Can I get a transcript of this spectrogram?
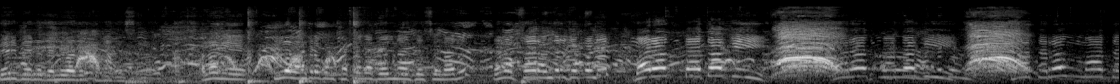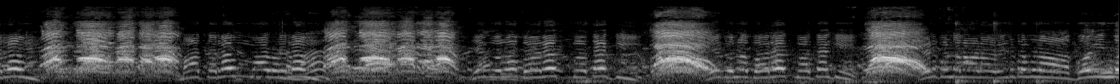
పేరు పేరున ధన్యవాదాలు తెలియజేస్తున్నారు అలాగే పిల్లలందరూ కూడా చక్కగా భోజనాలు చేస్తున్నారు. నేను ఒకసారి అందరూ చెప్పండి. భారత్ భారత్ మాతాకి! భారత్ మాతా కి ఏడుకొండలవాడ వెంకటరమణ గోవింద.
